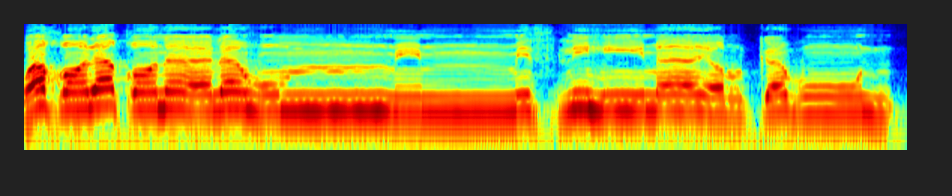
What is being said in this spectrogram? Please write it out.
وَخَلَقْنَا لَهُم مِّن مِّثْلِهِ مَا يَرْكَبُونَ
